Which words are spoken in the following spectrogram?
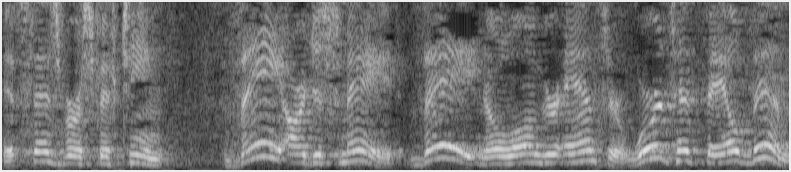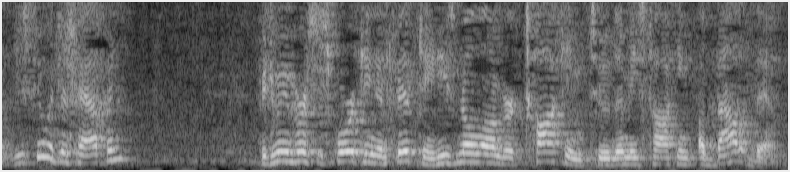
It says, verse 15, they are dismayed. They no longer answer. Words have failed them. You see what just happened? Between verses 14 and 15, he's no longer talking to them, he's talking about them.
